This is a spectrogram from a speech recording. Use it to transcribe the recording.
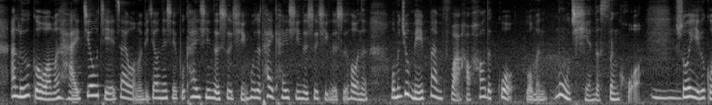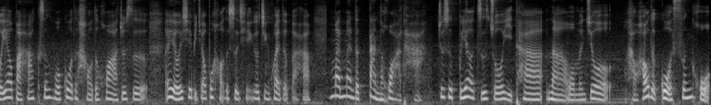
啊。如果我们还纠结在我们比较那些不开心的事情，或者太开心的事情的时候呢，我们就没办法好好的过我们目前的生活。嗯，所以如果要把它生活过得好的话，就是哎有一些比较不好的事情，就尽快的把它慢慢的淡化它。就是不要执着于它，那我们就好好的过生活，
